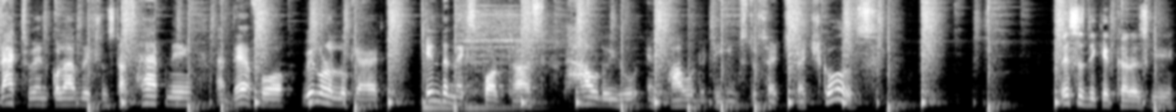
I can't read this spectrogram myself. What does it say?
that's when collaboration starts happening. And therefore, we're going to look at in the next podcast how do you empower the teams to set stretch goals. This is Niket Karajagi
